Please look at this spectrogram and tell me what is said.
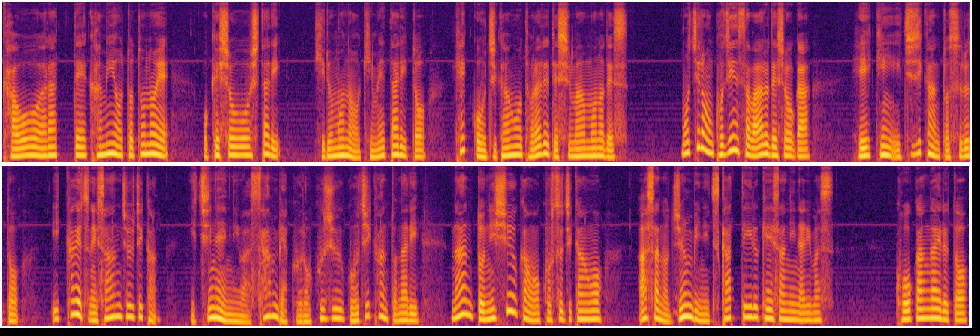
顔を洗って髪を整えお化粧をしたり着るものを決めたりと結構時間を取られてしまうものです。もちろん個人差はあるでしょうが平均1時間とすると1ヶ月に30時間1年には365時間となりなんと2週間を超す時間を朝の準備に使っている計算になりますこう考えると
